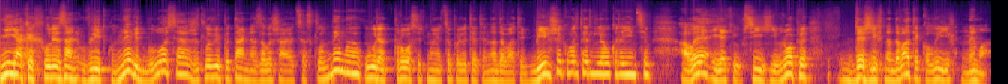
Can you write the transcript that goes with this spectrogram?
Ніяких урізань влітку не відбулося, житлові питання залишаються складними. Уряд просить муніципалітети надавати більше квартир для українців, але, як і у всій Європі, де ж їх надавати, коли їх нема.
